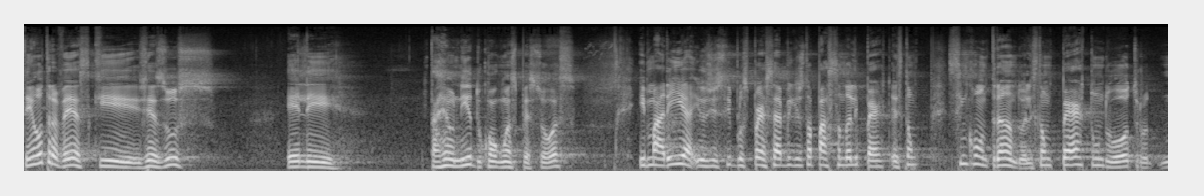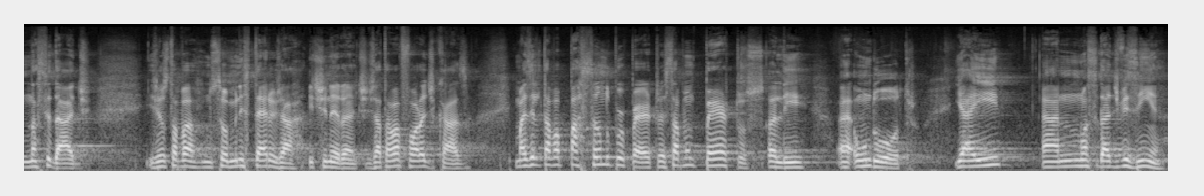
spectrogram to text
Tem outra vez que Jesus, ele está reunido com algumas pessoas e Maria e os discípulos percebem que Jesus está passando ali perto. Eles estão se encontrando, eles estão perto um do outro na cidade. E Jesus estava no seu ministério já, itinerante, já estava fora de casa. Mas ele estava passando por perto, eles estavam perto ali, é, um do outro. E aí, ah, numa cidade vizinha,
